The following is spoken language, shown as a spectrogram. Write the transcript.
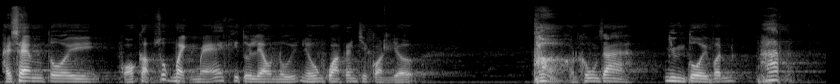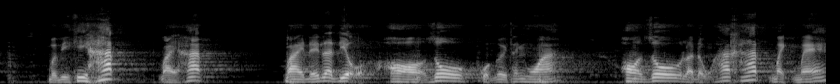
Hãy xem tôi có cảm xúc mạnh mẽ khi tôi leo núi. Nếu hôm qua các anh chị còn nhớ, thở còn không ra, nhưng tôi vẫn hát. Bởi vì khi hát bài hát. Bài đấy là điệu hò dô của người thanh hóa. Hò dô là động hát hát mạnh mẽ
